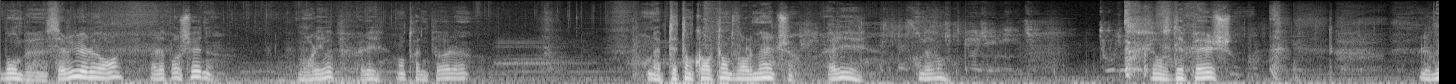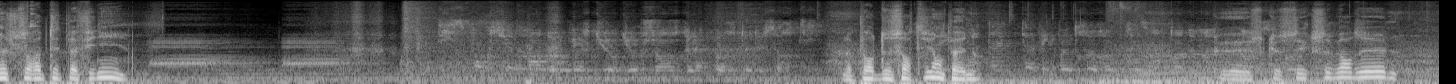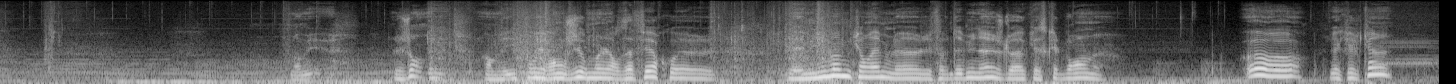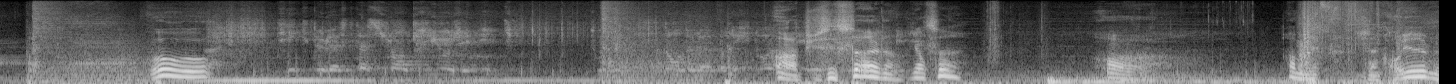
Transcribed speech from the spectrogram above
Bon ben salut alors, hein. à la prochaine. Bon allez hop, allez, on traîne pas là. On a peut-être encore le temps de voir le match. Allez, en avant. Puis on se dépêche. Le match sera peut-être pas fini. La porte de sortie. En de Qu'est-ce que c'est que ce bordel? Non mais... Les gens... Non mais ils pourraient ranger au moins leurs affaires quoi. Il y a un minimum quand même là, les femmes de ménage là, qu'est-ce qu'elles branlent? Oh Il y a quelqu'un? Oh doit Ah puis c'est sale Regarde ça. Oh. Ah mais c'est incroyable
